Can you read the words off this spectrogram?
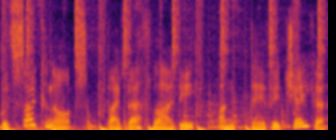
with Psychonauts by Beth Lydi and David Jager.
